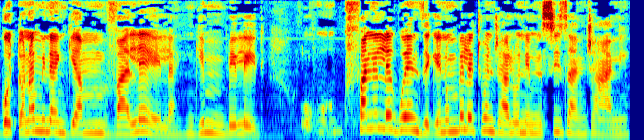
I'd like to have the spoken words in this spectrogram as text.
kodwana mina ngiyamvalela u- kufanele kwenzeke umbelethi onjalo nimsiza njani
